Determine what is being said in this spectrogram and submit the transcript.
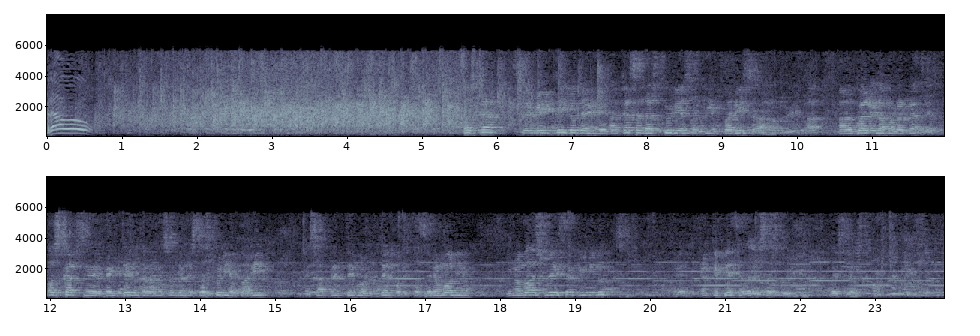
¡Bravo! Oscar, Sergentino de la Casa de Asturias aquí en París, a, a, al cual le damos las gracias. Oscar Sergentino de la Misión de Asturias Asturias, París, que se aprende voluntario por esta ceremonia y nos va a subir aquí minutos. Eh, creo que empieza de las Asturias. Gracias.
